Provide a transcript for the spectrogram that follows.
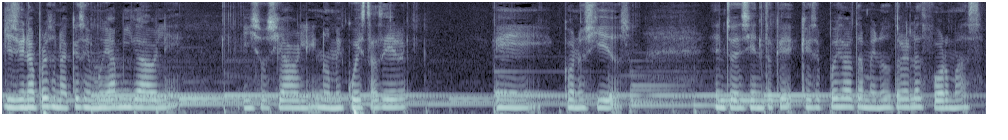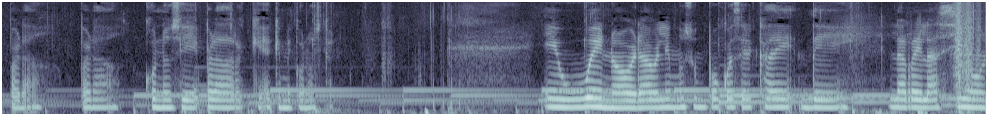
Yo soy una persona que soy muy amigable y sociable, no me cuesta ser eh, conocidos. Entonces siento que, que eso puede ser también otra de las formas para, para conocer, para dar a que, me conozcan. Eh, bueno, ahora hablemos un poco acerca de, la relación,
